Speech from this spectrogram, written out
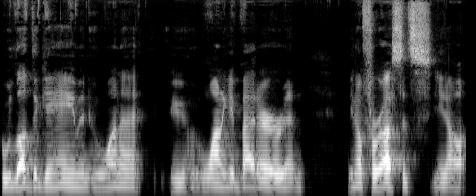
who love the game and who want to who want to get better. And you know, for us, it's you know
